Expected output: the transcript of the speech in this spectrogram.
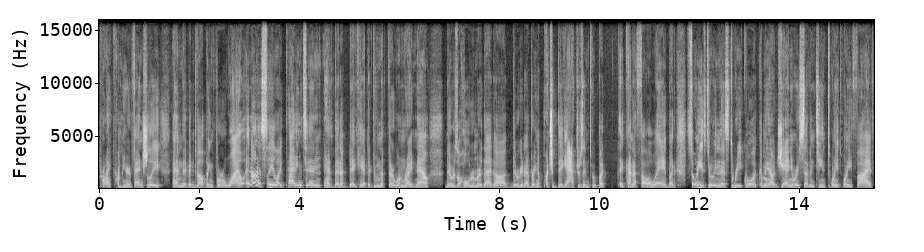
probably come here eventually. And they've been developing for a while. And honestly, like Paddington has been a big hit. They're doing the third one right now. There was a whole rumor that uh, they were going to bring a bunch of big actors into it, but it kind of fell away. But Sony is doing this the threequel coming out January 17th, 2025.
